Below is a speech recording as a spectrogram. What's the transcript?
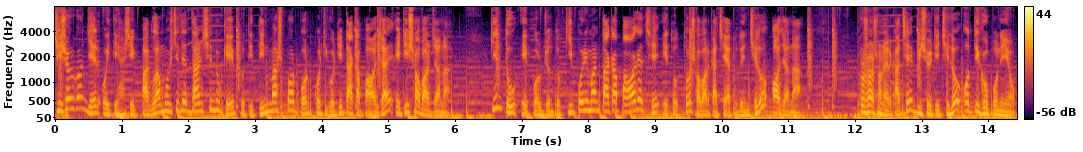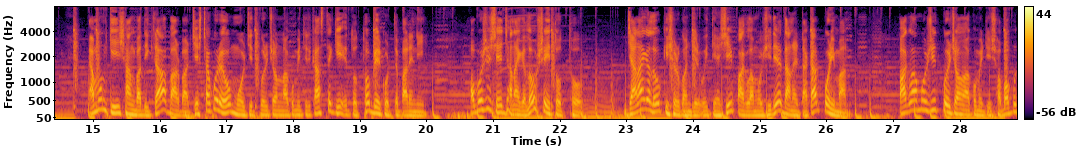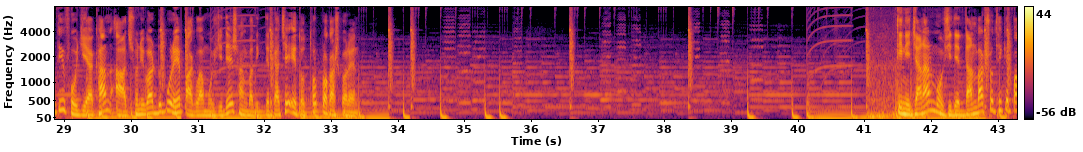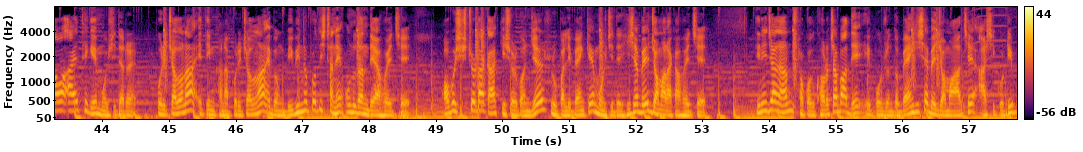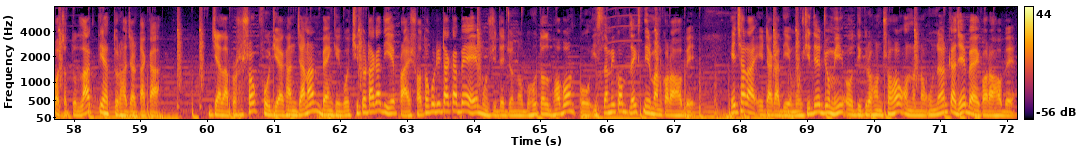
কিশোরগঞ্জের ঐতিহাসিক পাগলা মসজিদের দান সিন্ধুকে প্রতি তিন মাস পর পর কোটি কোটি টাকা পাওয়া যায়, এটি সবার জানা। কিন্তু এ পর্যন্ত কি পরিমাণ টাকা পাওয়া গেছে, এ তথ্য সবার কাছে এতদিন ছিল অজানা। প্রশাসনের কাছে বিষয়টি ছিল অতি গোপনীয়। এমনকি সাংবাদিকরা বারবার চেষ্টা করেও মসজিদ পরিচালনা কমিটির কাছ থেকে এ তথ্য বের করতে পারেনি। অবশেষে জানা গেল সেই তথ্য। জানা গেল কিশোরগঞ্জের ঐতিহাসিক পাগলা মসজিদে দানের টাকার পরিমাণ। পাগলা মসজিদ পরিচালনা কমিটির সভাপতি ফৌজিয়া খান আজ শনিবার দুপুরে পাগলা মসজিদে সাংবাদিকদের কাছে এ তথ্য প্রকাশ করেন। তিনি জানান, মসজিদের দানবাক্স থেকে পাওয়া আয় থেকে মসজিদের পরিচালনা, এতিমখানা পরিচালনা এবং বিভিন্ন প্রতিষ্ঠানে অনুদান দেয়া হয়েছে। অবশিষ্ট টাকা কিশোরগঞ্জের রূপালী ব্যাংকে মসজিদের হিসাবে জমা রাখা হয়েছে। তিনি জানান, সকল খরচা বাদে এ পর্যন্ত ব্যাংক হিসেবে জমা আছে আশি কোটি পঁচাত্তর লাখ তিয়াত্তর হাজার টাকা। জেলা প্রশাসক ফৌজিয়া খান জানান, ব্যাংকে গচ্ছিত টাকা দিয়ে প্রায় শত কোটি টাকা ব্যয়ে মসজিদের জন্য বহুতল ভবন ও ইসলামী কমপ্লেক্স নির্মাণ করা হবে। এছাড়া এ টাকা দিয়ে মসজিদের জমি অধিগ্রহণ সহ অন্যান্য উন্নয়ন কাজে ব্যয় করা হবে।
